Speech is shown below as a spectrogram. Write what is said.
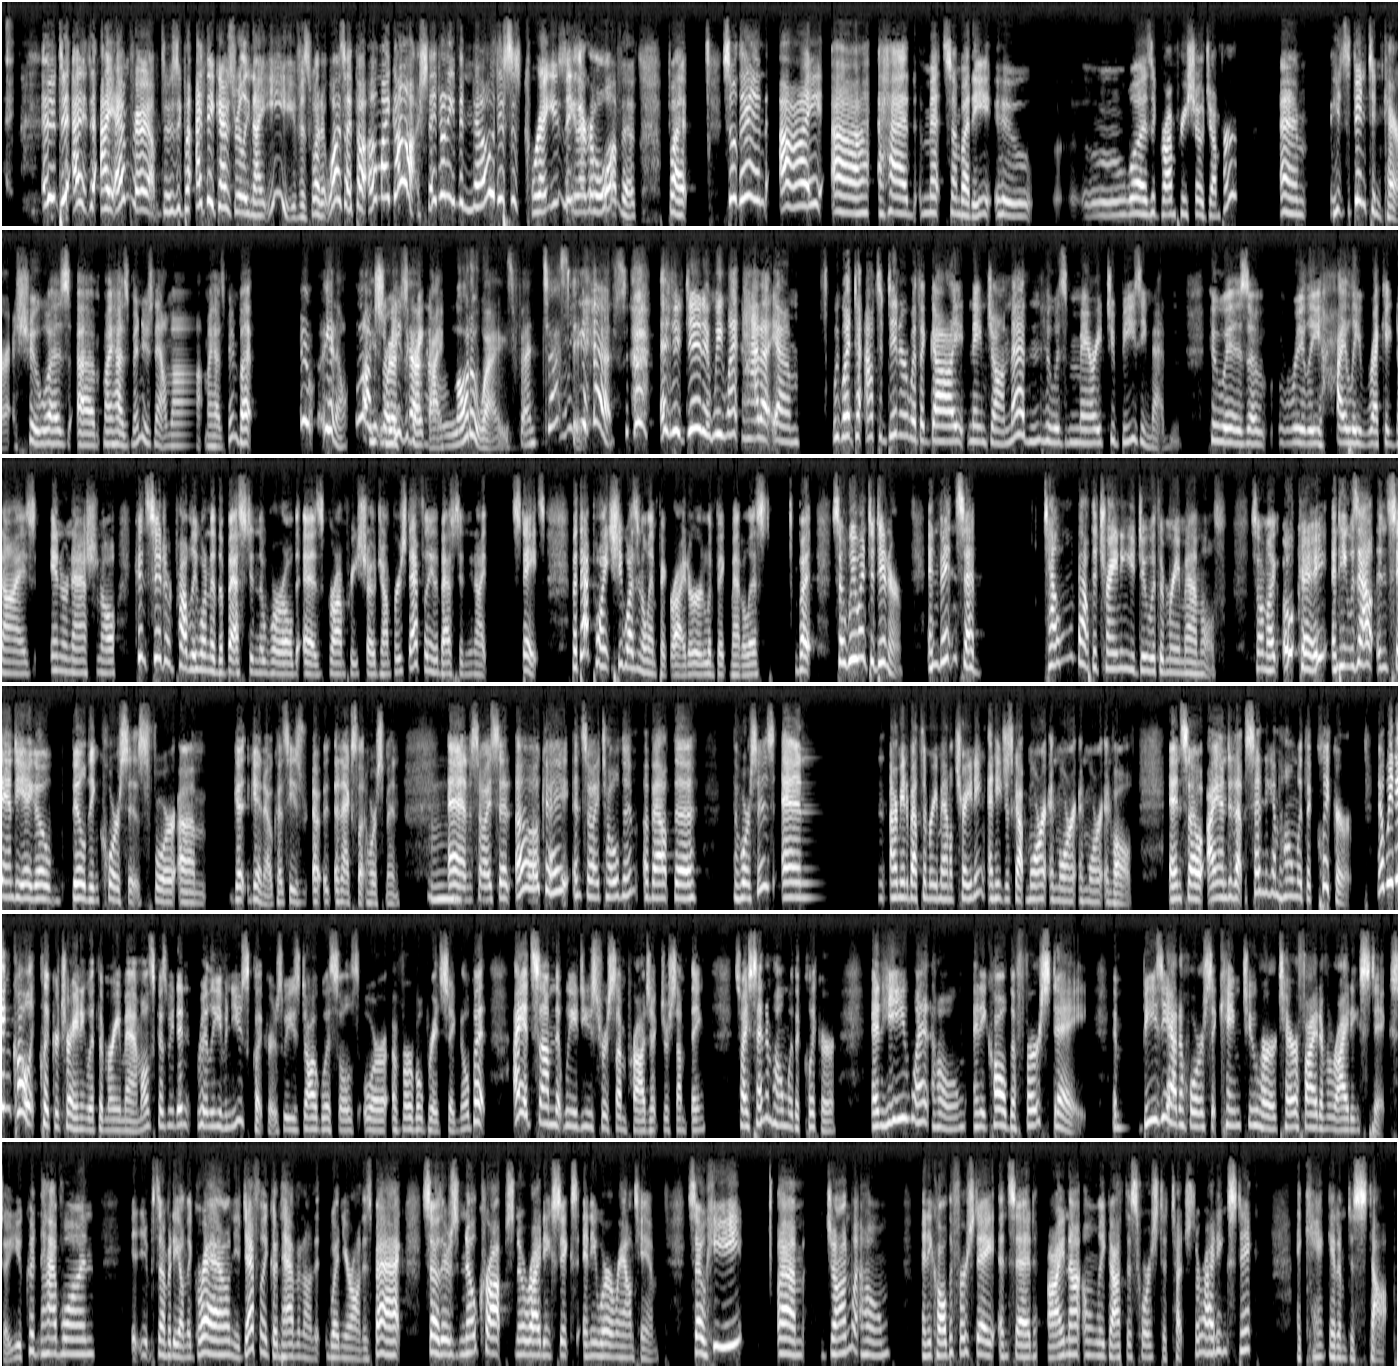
I, I, am very optimistic, but I think I was really naive, is what it was. I thought, oh my gosh, they don't even know this is crazy. They're going to love this. But so then I uh, had met somebody who was a Grand Prix show jumper. Um, it's Vinton Karrasch, who was uh, my husband, who's now not my husband, but you know, I'm sorry, he's a great guy. A lot of ways, fantastic. Yes, and he did, and we went and had a um, we went to, out to dinner with a guy named John Madden, who is married to Beezie Madden, who is a really highly recognized international, considered probably one of the best in the world as Grand Prix show jumpers, definitely the best in the United States. But at that point, she was an Olympic rider or Olympic medalist. But so we went to dinner, and Vinton said, tell him about the training you do with the marine mammals. So I'm like, okay. And he was out in San Diego building courses for, um, you know, because he's an excellent horseman. Mm. And so I said, oh, okay. And so I told him about the the horses, and I mean, about the marine mammal training, and he just got more and more and more involved. And so I ended up sending him home with a clicker. Now, we didn't call it clicker training with the marine mammals because we didn't really even use clickers. We used dog whistles or a verbal bridge signal, but I had some that we had used for some project or something. So I sent him home with a clicker, and he went home and he called the first day. And Beezie had a horse that came to her terrified of a riding stick. So you couldn't have one somebody on the ground. You definitely couldn't have it on when you're on his back. So there's no crops, no riding sticks anywhere around him. So he, um, John went home and he called the first day and said, I not only got this horse to touch the riding stick, I can't get him to stop.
